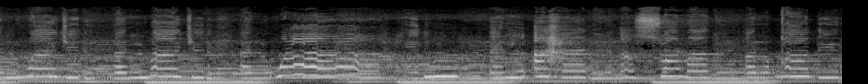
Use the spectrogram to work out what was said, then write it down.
الواجد الماجد القادر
